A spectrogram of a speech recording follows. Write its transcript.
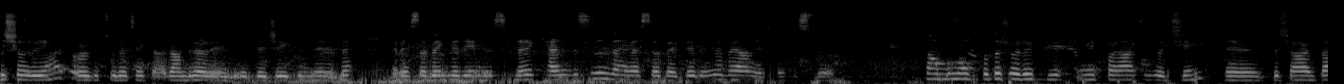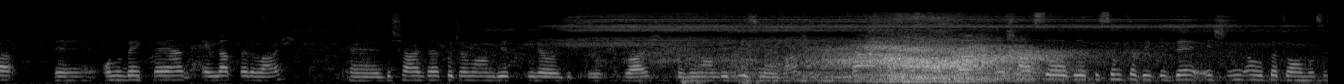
dışarıya örgütüyle tekrardan bir araya gelebileceği günleri de hevesle beklediğimizde kendisinin de hevesle beklediğini beyan etmek istiyorum. Tam bu noktada şöyle bir minik parantez açayım. Ee, dışarıda e, onu bekleyen evlatları var. Ee, dışarıda kocaman bir il örgütü var. Kocaman bir İzmir var. Ve aynı şanslı olduğu kısım tabii ki de eşinin avukat olması,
